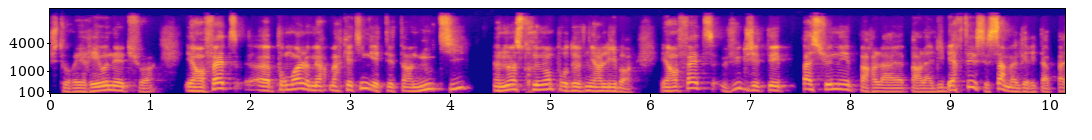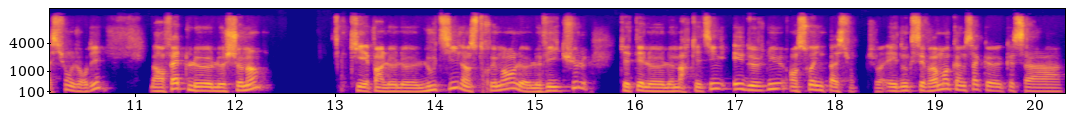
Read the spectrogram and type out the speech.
je t'aurais rayonné, tu vois. Et en fait, euh, pour moi, le marketing était un outil un instrument pour devenir libre. Et en fait, vu que j'étais passionné par la, par la liberté, c'est ça ma véritable passion aujourd'hui, ben en fait, le chemin, qui est, enfin, l'outil, l'instrument, le, véhicule qui était le, marketing est devenu en soi une passion. Tu vois et donc, c'est vraiment comme ça que ça,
